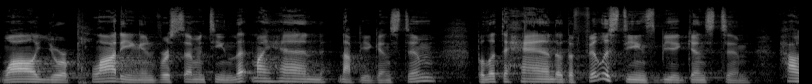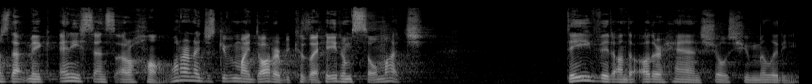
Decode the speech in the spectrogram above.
while you're plotting in verse 17. Let my hand not be against him, but let the hand of the Philistines be against him. How does that make any sense at all? Why don't I just give him my daughter because I hate him so much? David, on the other hand, shows humility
